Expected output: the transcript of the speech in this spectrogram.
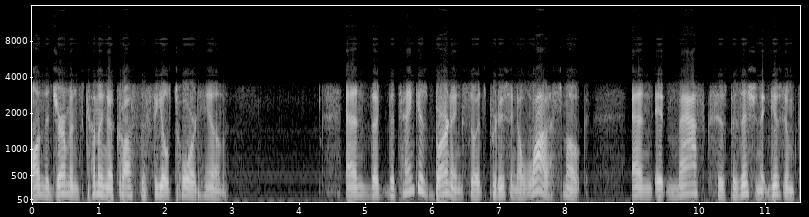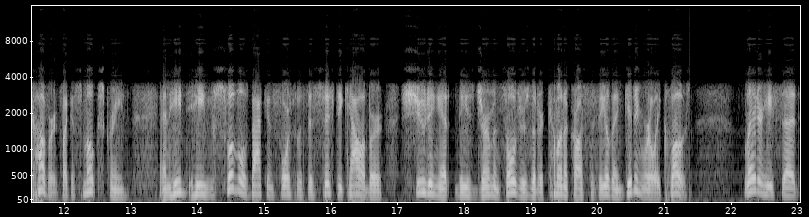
on the Germans coming across the field toward him. And the the tank is burning, so it's producing a lot of smoke, and it masks his position. It gives him cover. It's like a smoke screen and he he swivels back and forth with this 50 caliber shooting at these German soldiers that are coming across the field and getting really close. Later he said,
